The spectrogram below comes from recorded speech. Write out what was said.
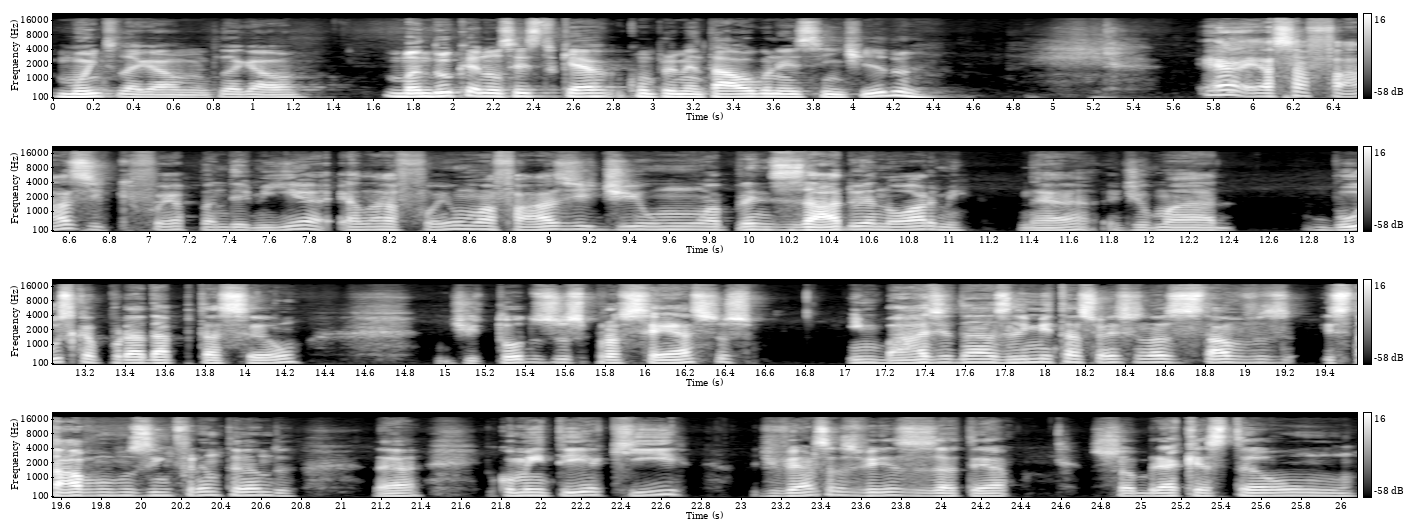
Muito legal, muito legal. Manduca, não sei se tu quer complementar algo nesse sentido. É, essa fase que foi a pandemia, ela foi uma fase de um aprendizado enorme, né? De uma busca por adaptação de todos os processos em base das limitações que nós estávamos, estávamos enfrentando, né? Eu comentei aqui diversas vezes até sobre a questão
